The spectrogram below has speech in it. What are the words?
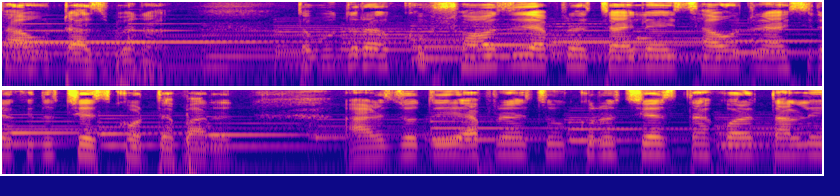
সাউন্ড আসবে না। তো বন্ধুরা, খুব সহজেই আপনারা চাইলে এই সাউন্ডের আইসিটা কিন্তু চেঞ্জ করতে পারেন। আর যদি আপনারা কোনো চেঞ্জ না করেন, তাহলে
